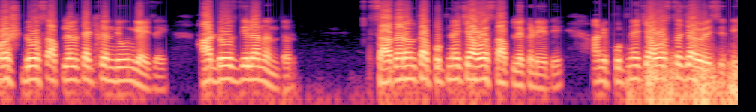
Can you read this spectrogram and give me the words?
फर्स्ट डोस आपल्याला त्या ठिकाणी देऊन घ्यायचा आहे. हा डोस दिल्यानंतर साधारणतः फुटण्याची अवस्था आपल्याकडे येते. आणि फुटण्याची अवस्था ज्यावेळेस येते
